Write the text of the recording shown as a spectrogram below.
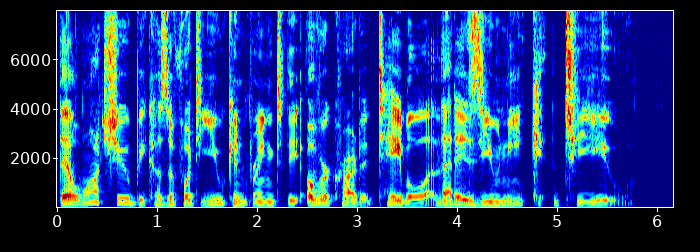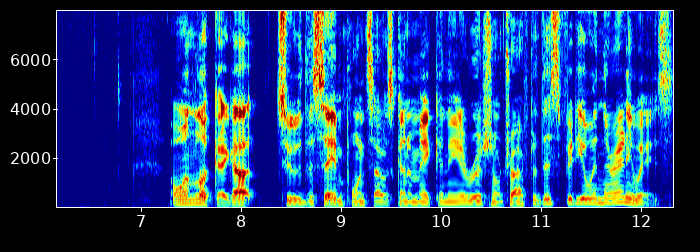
They'll watch you because of what you can bring to the overcrowded table that is unique to you. Oh, and look, I got to the same points I was going to make in the original draft of this video in there anyways.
